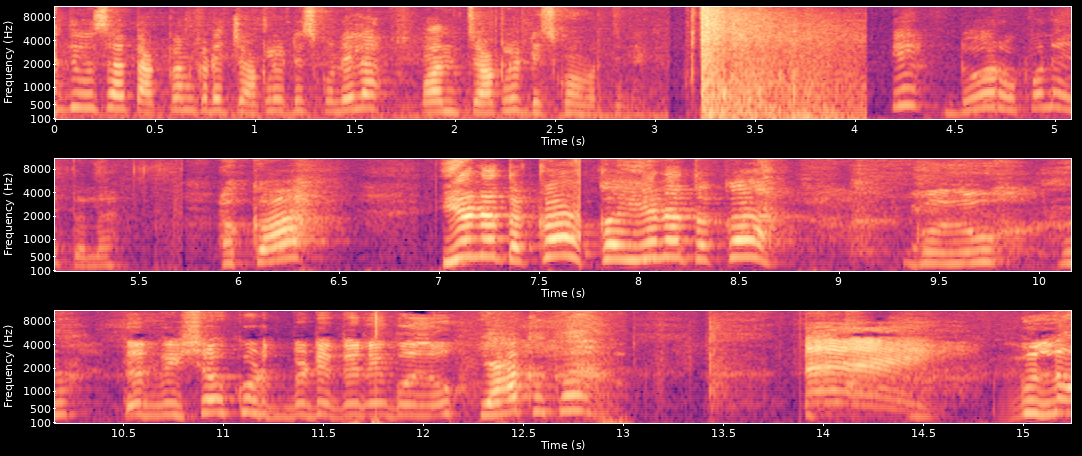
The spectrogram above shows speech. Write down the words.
ಭಾಳ ದಿವಸ ಅಕ್ಕನ ಕಡೆ ಚಾಕ್ಲೇಟ್ ಇಸ್ಕೊಂಡಿಲ್ಲ ಒಂದು ಚಾಕ್ಲೇಟ್ ಇಸ್ಕೊಂಡ್ ಬರ್ತೀನಿ. ಏ ಡೋರ್ ಓಪನ್ ಆಯ್ತಲ್ಲ? ಅಕ್ಕ ಏನತ್ತಕ್ಕ ಅಕ್ಕ? ಏನತ್ತಕ್ಕ ಗುಲ್ಲು ನಾನು ವಿಷ ಕುಡಿದ್ಬಿಟ್ಟಿದ್ದೀನಿ ಗುಲ್ಲು. ಯಾಕಕ್ಕ ಗುಲ್ಲು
